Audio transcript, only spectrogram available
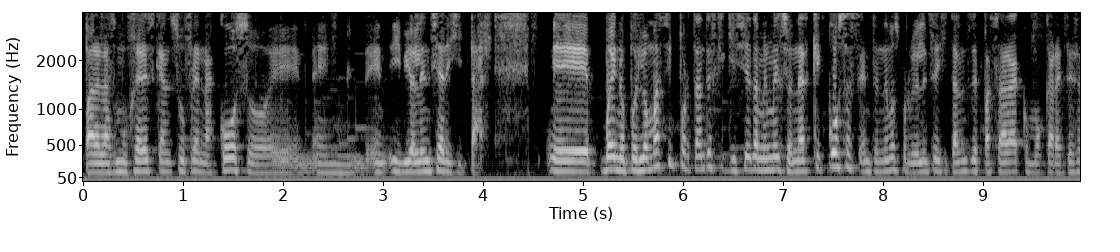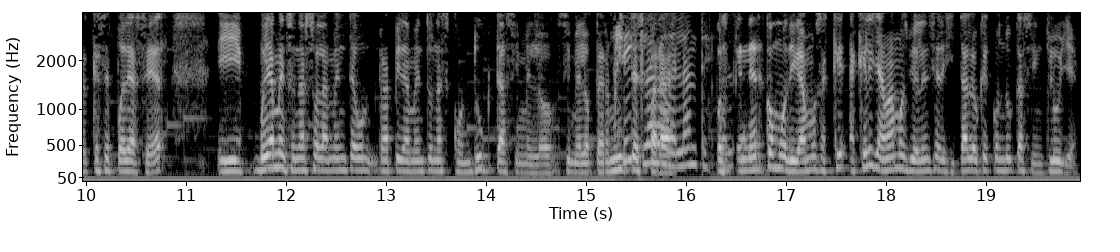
para las mujeres que sufren acoso y violencia digital. Eh, bueno, pues lo más importante es que quisiera también mencionar qué cosas entendemos por violencia digital antes de pasar a como caracterizar qué se puede hacer. Y voy a mencionar solamente rápidamente unas conductas, si me lo, si me lo permites, para pues tener como, digamos, a qué, a qué le llamamos violencia digital o qué conductas incluye.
